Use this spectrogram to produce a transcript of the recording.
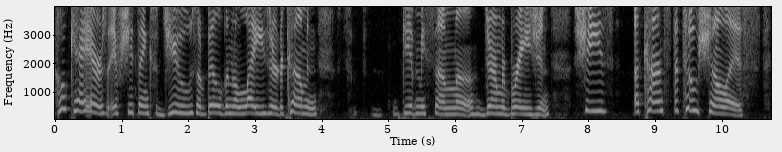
Who cares if she thinks Jews are building a laser to come and give me some uh, dermabrasion? She's a constitutionalist.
